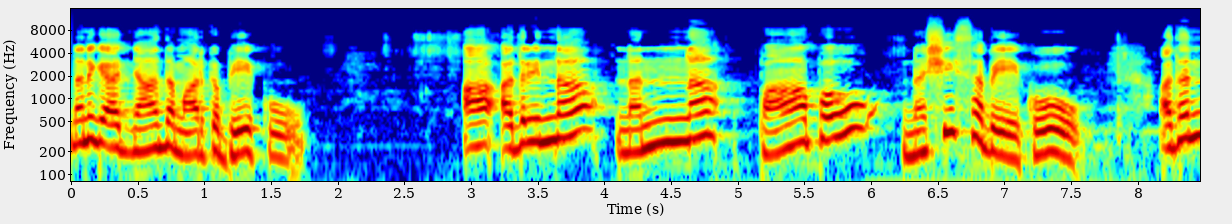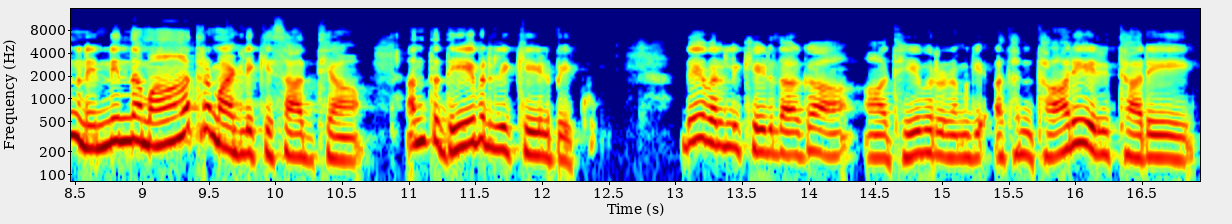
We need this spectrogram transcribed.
ನನಗೆ ಆ ಜ್ಞಾನದ ಮಾರ್ಗ ಬೇಕು. ಆ, ಅದರಿಂದ ನನ್ನ ಪಾಪವು ನಶಿಸಬೇಕು. ಅದನ್ನು ನಿನ್ನಿಂದ ಮಾತ್ರ ಮಾಡಲಿಕ್ಕೆ ಸಾಧ್ಯ ಅಂತ ದೇವರಲ್ಲಿ ಕೇಳಬೇಕು. ದೇವರಲ್ಲಿ ಕೇಳಿದಾಗ ಆ ದೇವರು ನಮಗೆ ಅದನ್ನು ತಾರೆ ಎರಿತಾರೆ.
